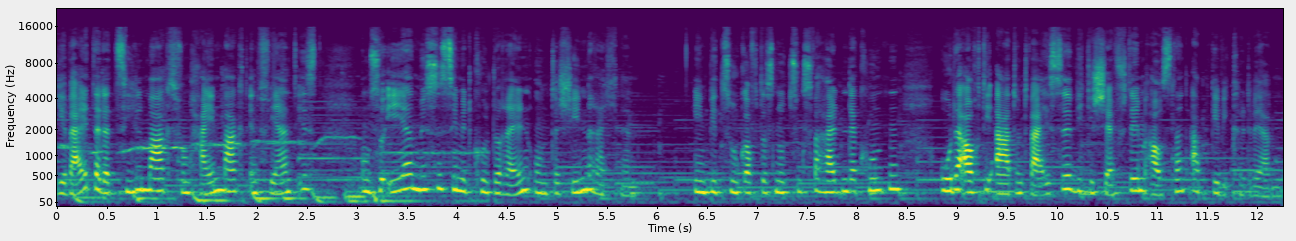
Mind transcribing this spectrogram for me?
Je weiter der Zielmarkt vom Heimmarkt entfernt ist, umso eher müssen Sie mit kulturellen Unterschieden rechnen. In Bezug auf das Nutzungsverhalten der Kunden oder auch die Art und Weise, wie Geschäfte im Ausland abgewickelt werden.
